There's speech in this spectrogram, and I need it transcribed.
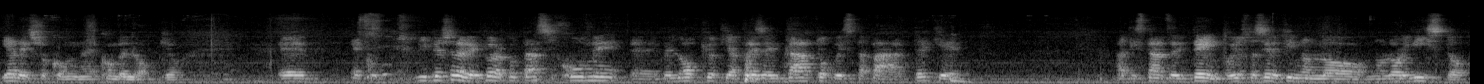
e adesso con, con Bellocchio. Eh, ecco, mi piacerebbe che tu raccontassi come eh, Bellocchio ti ha presentato questa parte che a distanza di tempo, io stasera il film non l'ho rivisto,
